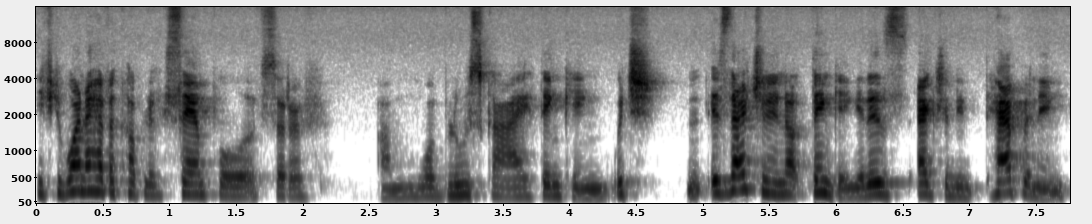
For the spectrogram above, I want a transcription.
if you want to have a couple of examples of sort of um, more blue sky thinking, which is actually not thinking, it is actually happening.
